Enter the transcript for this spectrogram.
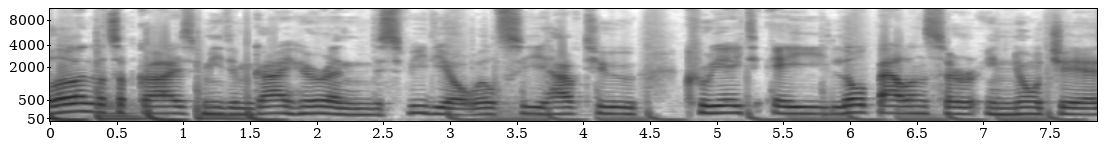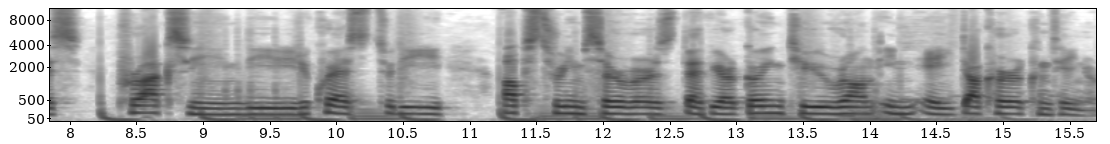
Hello and what's up guys, Medium Guy here and in this video we'll see how to create a load balancer in Node.js proxying the request to the upstream servers that we are going to run in a Docker container.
